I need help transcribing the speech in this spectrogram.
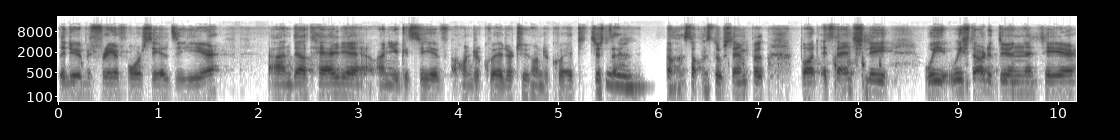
they do about three or four sales a year and they'll tell you and you could save 100 quid or 200 quid. Just Mm. something, something so simple. But essentially we we started doing this here.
